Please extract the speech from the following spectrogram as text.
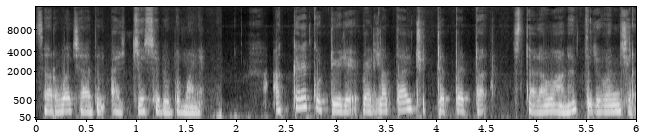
സർവജാതി ഐക്യസ്വരൂപമാണ്. അക്കരെ കുട്ടിയുടെ വെള്ളത്താൽ ചുറ്റപ്പെട്ട സ്ഥലമാണ് തിരുവഞ്ചിറ.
